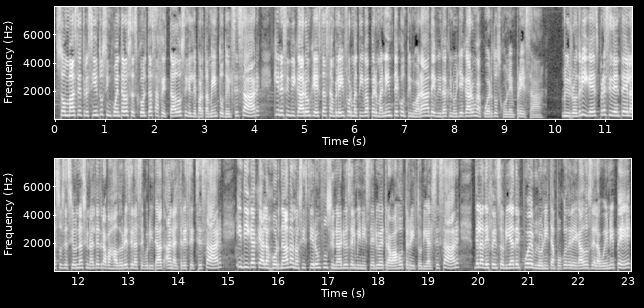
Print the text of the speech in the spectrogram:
Son más de 350 los escoltas afectados en el departamento del Cesar, quienes indicaron que esta asamblea informativa permanente continuará debido a que no llegaron acuerdos con la empresa. Luis Rodríguez, presidente de la Asociación Nacional de Trabajadores de la Seguridad ANAL 13 Cesar, indica que a la jornada no asistieron funcionarios del Ministerio de Trabajo Territorial Cesar, de la Defensoría del Pueblo, ni tampoco delegados de la UNP,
